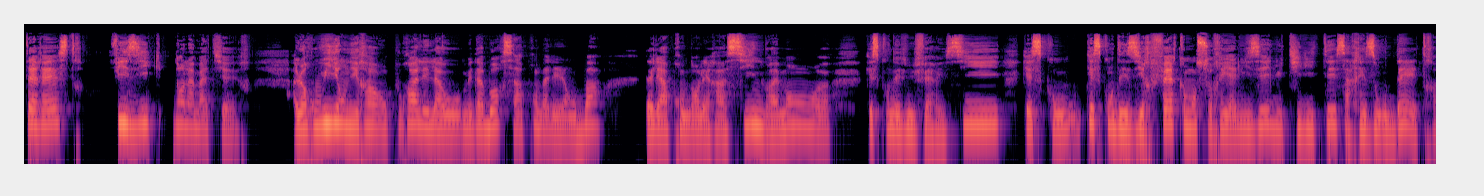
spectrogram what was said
terrestre, physique, dans la matière. Alors oui, on ira, on pourra aller là-haut, mais d'abord, c'est apprendre d'aller en bas, d'aller apprendre dans les racines, vraiment, euh, qu'est-ce qu'on est venu faire ici, qu'est-ce qu'on qu'est-ce qu'on désire faire, comment se réaliser, l'utilité, sa raison d'être.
